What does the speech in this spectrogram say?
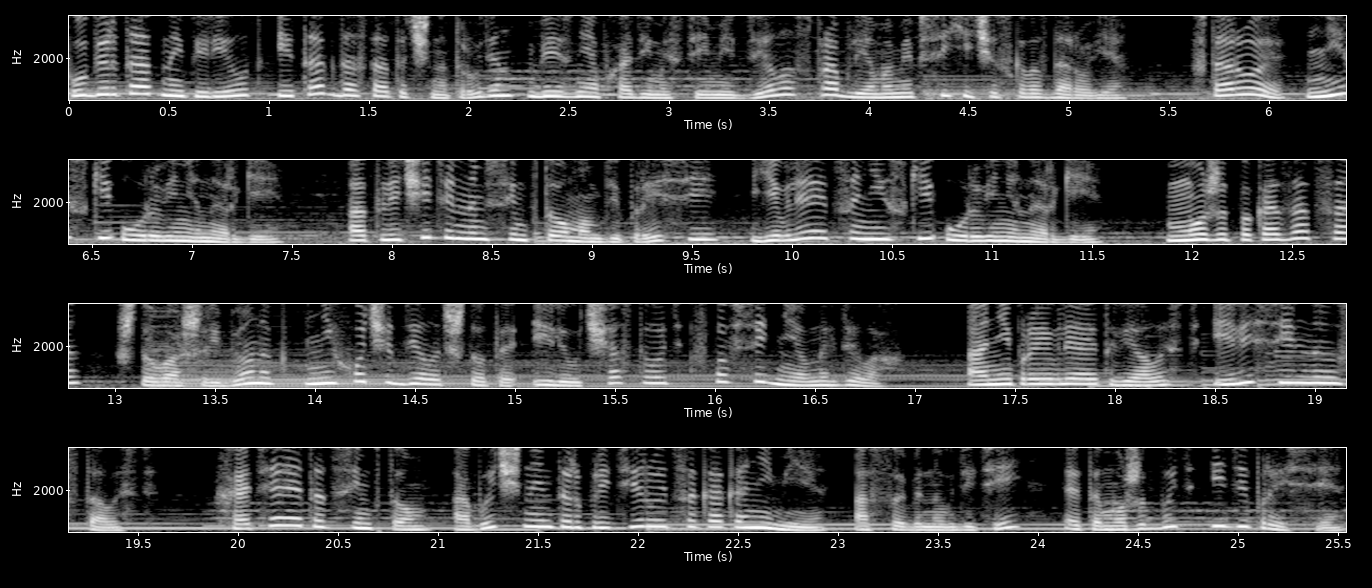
Пубертатный период и так достаточно труден без необходимости иметь дело с проблемами психического здоровья. Второе – низкий уровень энергии. Отличительным симптомом депрессии является низкий уровень энергии. Может показаться, что ваш ребенок не хочет делать что-то или участвовать в повседневных делах. Они проявляют вялость или сильную усталость. Хотя этот симптом обычно интерпретируется как анемия, особенно у детей, это может быть и депрессия.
